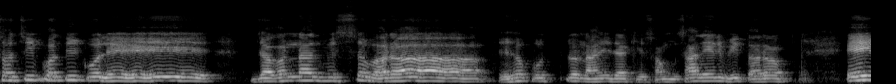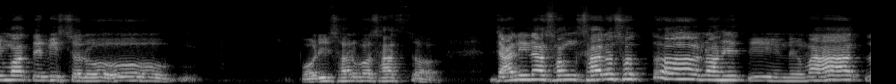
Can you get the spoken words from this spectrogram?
সচিপতি কোলে, জগন্নাথ মিশ্র বরা এহ পুত্র নাহি দেখে সংসারের ভিতর। এই মতে বিশ্বরূপ পড়ি সর্বশাস্ত্র জানি না সংসার সত্য, নহে তিন মাত্র।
